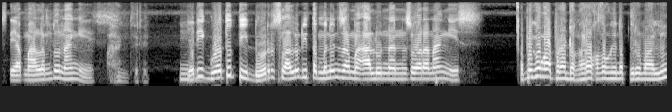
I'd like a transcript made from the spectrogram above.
setiap malam tuh nangis Anjir. jadi gue tuh tidur selalu ditemenin sama alunan suara nangis Tapi gua gak pernah dengar waktu nginep di rumah lu.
